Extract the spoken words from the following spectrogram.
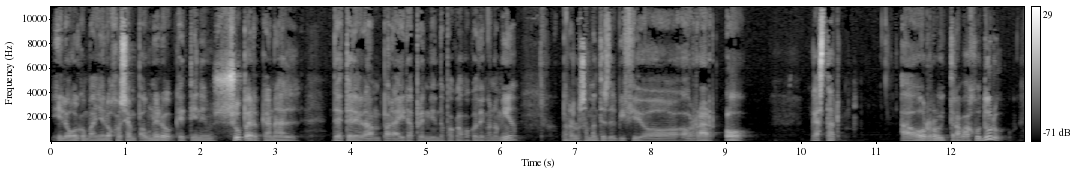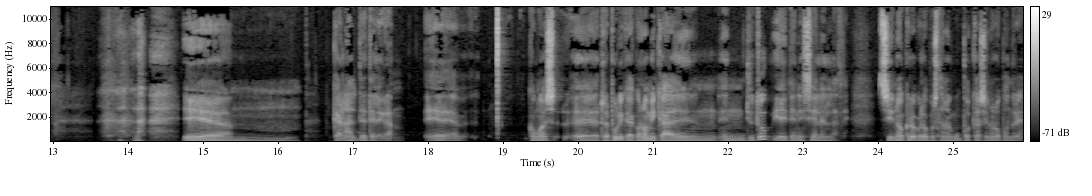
Y luego el compañero José Paunero, que tiene un super canal de Telegram para ir aprendiendo poco a poco de economía, para los amantes del vicio ahorrar o gastar. Ahorro y trabajo duro. eh, canal de Telegram. Eh, como es eh, República Económica en, YouTube y ahí tenéis el enlace. Si no, creo que lo he puesto en algún podcast y no lo pondré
